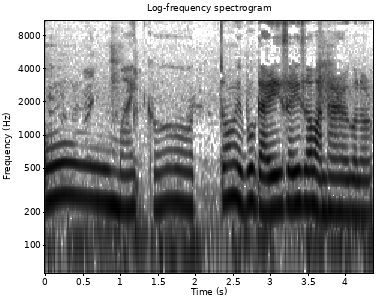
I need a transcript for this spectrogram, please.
অ' মাই গড একদম এইবোৰ গাড়ী চাড়ী চব আন্ধাৰ হৈ গ'ল আৰু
